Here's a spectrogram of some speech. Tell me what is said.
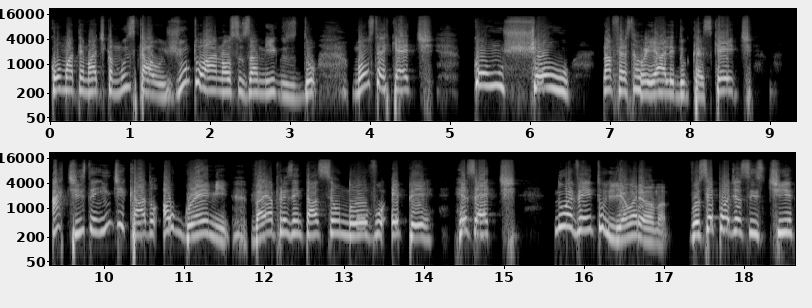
com uma temática musical, junto a nossos amigos do Monster Cat, com um show na festa Royale do Cascade. Artista indicado ao Grammy vai apresentar seu novo EP, Reset, no evento Lhamarama. Você pode assistir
